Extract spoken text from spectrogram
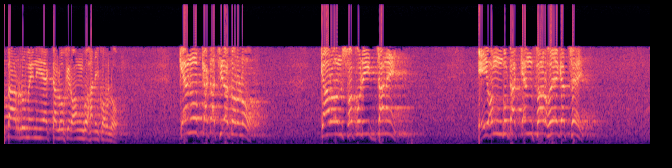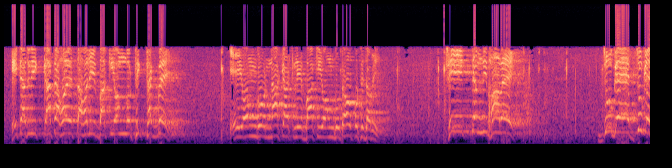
তার রুমে নিয়ে একটা লোকের অঙ্গহানি করল? কেন কাটাছিড়া করল? কারণ সকলেই জানে, এই অঙ্গটা ক্যান্সার হয়ে গেছে। এটা যদি কাটা হয় তাহলে বাকি অঙ্গ ঠিক থাকবে। এই অঙ্গ না কাটলে বাকি অঙ্গটাও পচে যাবে। ঠিক তেমনি ভাবে যুগে যুগে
